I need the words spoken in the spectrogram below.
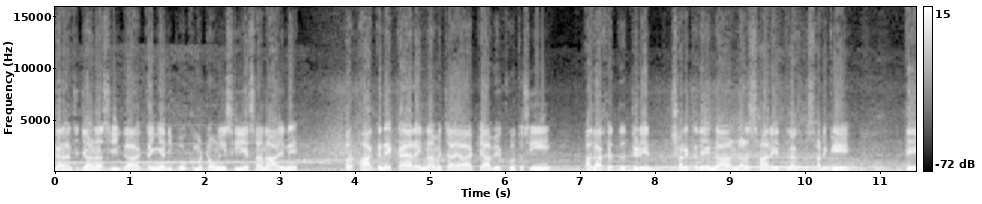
ਘਰਾਂ 'ਚ ਜਾਣਾ ਸੀਗਾ, ਕਈਆਂ ਦੀ ਭੁੱਖ ਮਟਾਉਣੀ ਸੀ ਇਸ ਅਨਾਜ ਨੇ। ਪਰ ਅੱਗ ਨੇ ਕਹਿਰ ਇੰਨਾ ਮਚਾਇਆ ਕਿ ਆ ਵੇਖੋ ਤੁਸੀਂ, ਆਹ ਦਰਖਤ ਜਿਹੜੇ ਸੜਕ ਦੇ ਨਾਲ ਨਾਲ ਸਾਰੇ ਦਰਖਤ ਸੜ ਗਏ ਤੇ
